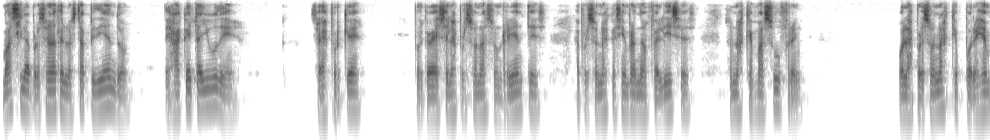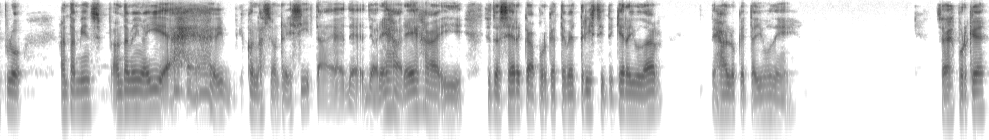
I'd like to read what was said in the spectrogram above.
Más si la persona te lo está pidiendo. Deja que te ayude. ¿Sabes por qué? Porque a veces las personas sonrientes, las personas que siempre andan felices, son las que más sufren. O las personas que, por ejemplo, andan ahí con la sonrisita de, oreja a oreja y se te acerca porque te ve triste y te quiere ayudar, déjalo que te ayude. ¿Sabes por qué?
